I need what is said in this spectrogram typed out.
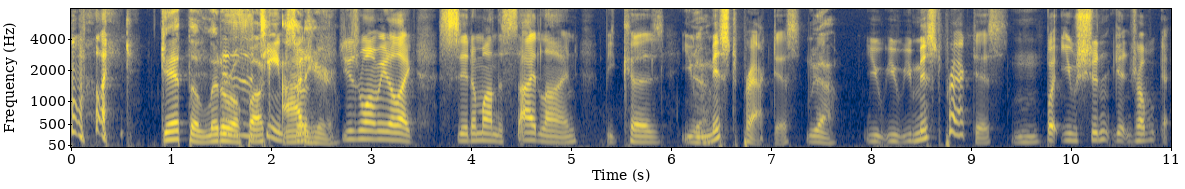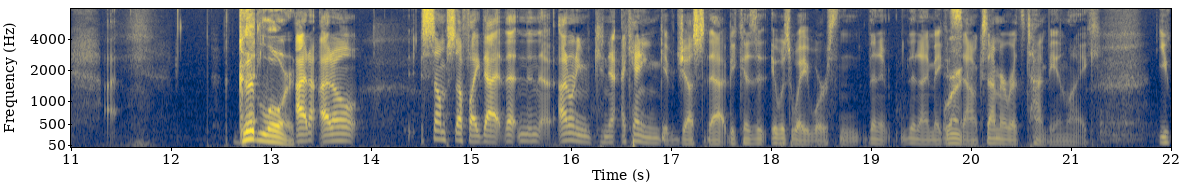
Like, Get the literal this is a fuck team. out so of here. You just want me to like sit him on the sideline because you Yeah. missed practice. Yeah. You, you you missed practice, Mhm. but you shouldn't get in trouble. Good lord. I, don't- I don't some stuff like that. That I don't even conne- I can't even give just to that because it, it was way worse than than, it, than I make it sound. Because I remember at the time being like, you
